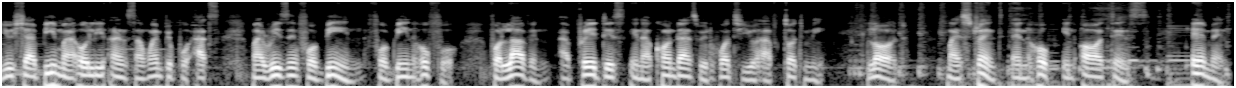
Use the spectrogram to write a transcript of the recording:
You shall be my only answer when people ask my reason for being, for being hopeful, for loving. I pray this in accordance with what you have taught me. Lord, my strength and hope in all things. Amen.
